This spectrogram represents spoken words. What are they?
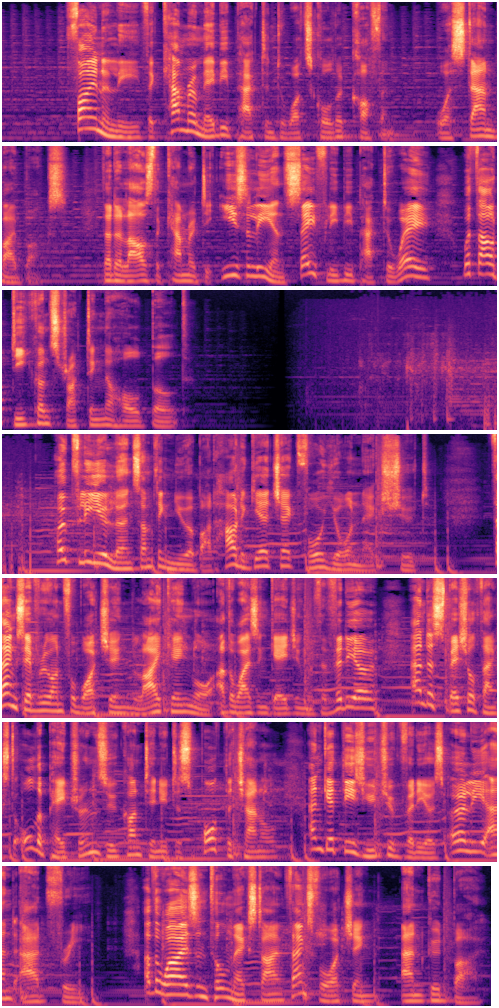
Finally, the camera may be packed into what's called a coffin, or a standby box, that allows the camera to easily and safely be packed away without deconstructing the whole build. Hopefully you learned something new about how to gear check for your next shoot. Thanks everyone for watching, liking, or otherwise engaging with the video, and a special thanks to all the patrons who continue to support the channel and get these YouTube videos early and ad-free. Otherwise, until next time, thanks for watching, and goodbye.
